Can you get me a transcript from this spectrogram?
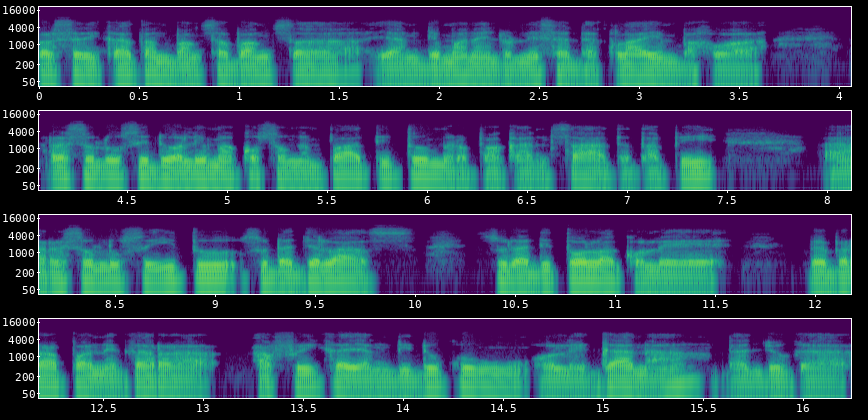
Perserikatan Bangsa-Bangsa yang di mana Indonesia ada klaim bahwa resolusi 2504 itu merupakan sah. Tetapi uh, resolusi itu sudah jelas sudah ditolak oleh beberapa negara Afrika yang didukung oleh Ghana dan juga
